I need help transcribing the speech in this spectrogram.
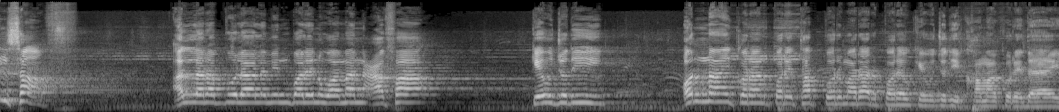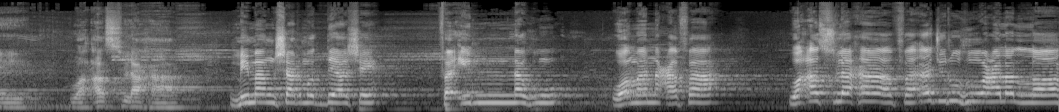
ইনসাফ। আল্লাহ রাব্বুল আলমিন বলেন, ওয়ামান আফা। কেউ যদি অন্যায় করার পরে থাপ্পর মারার পরেও কেউ যদি ক্ষমা করে দেয়, ওয়া আসলাহা। মীমাংসার মধ্যে আসে ফাইন্নাহু ওয়ামান আফা ওয়া আসলাহা ফাজরুহু আলাল্লাহ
